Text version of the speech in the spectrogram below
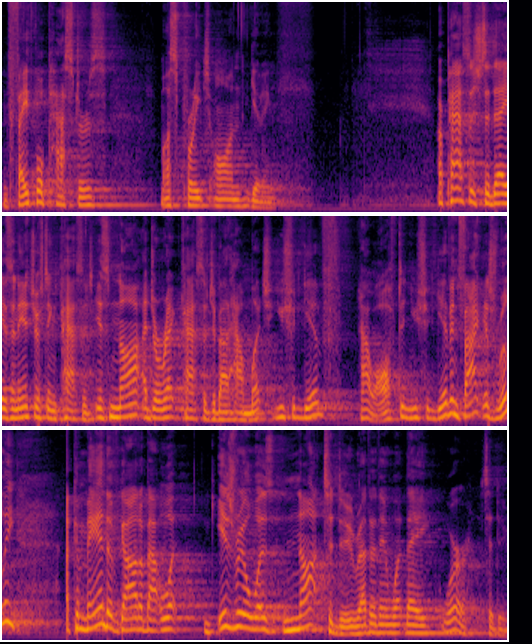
And faithful pastors must preach on giving. Our passage today is an interesting passage. It's not a direct passage about how much you should give, how often you should give. In fact, it's really command of God about what Israel was not to do rather than what they were to do.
